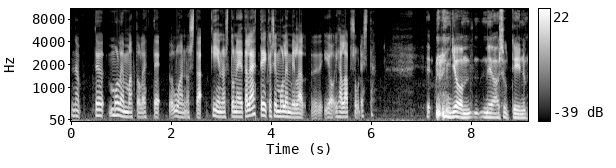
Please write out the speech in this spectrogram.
No te molemmat olette luonnosta kiinnostuneita. Lähteekö se molemmilla jo ihan lapsuudesta? Joo, me asuttiin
